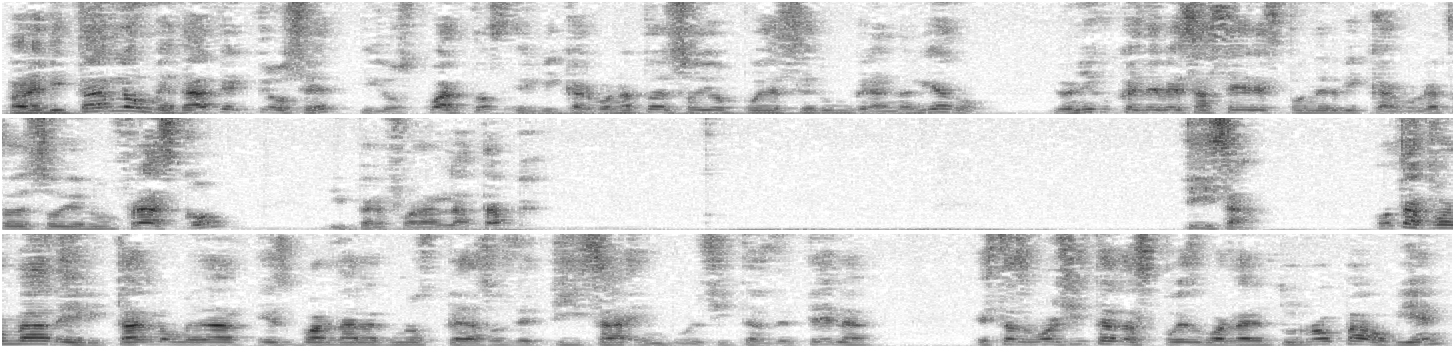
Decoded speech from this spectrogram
Para evitar la humedad del closet y los cuartos, el bicarbonato de sodio puede ser un gran aliado. Lo único que debes hacer es poner bicarbonato de sodio en un frasco y perforar la tapa. Tiza. Otra forma de evitar la humedad es guardar algunos pedazos de tiza en bolsitas de tela. Estas bolsitas las puedes guardar en tu ropa o bien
